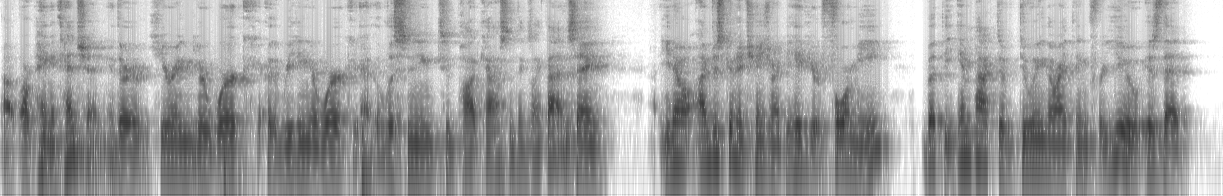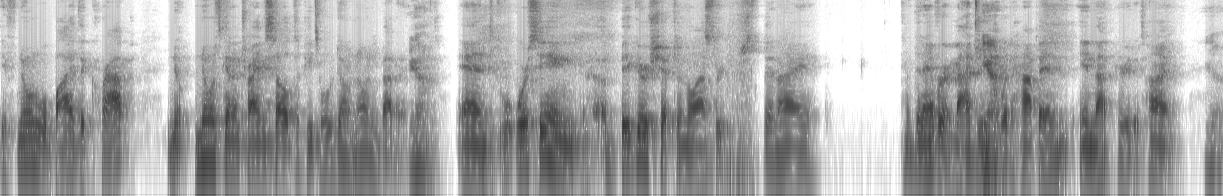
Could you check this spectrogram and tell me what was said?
uh, are paying attention. They're hearing your work, uh, reading your work, uh, listening to podcasts and things like that, and saying, you know, I'm just going to change my behavior for me. But the impact of doing the right thing for you is that if no one will buy the crap, no, no one's going to try and sell it to people who don't know any better. Yeah. And we're seeing a bigger shift in the last three years than I than I ever imagined Yeah. would happen in that period of time. Yeah.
